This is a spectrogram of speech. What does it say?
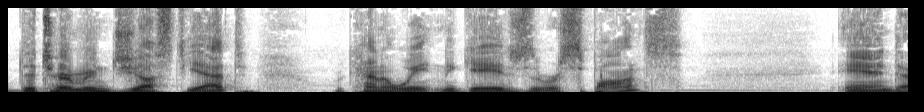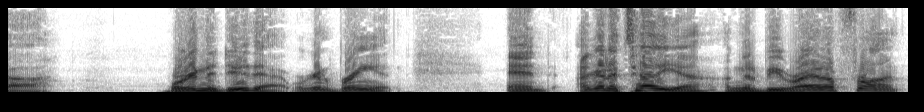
determined just yet. We're kind of waiting to gauge the response. And uh, we're going to do that. We're going to bring it. And I got to tell you, I'm going to be right up front.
